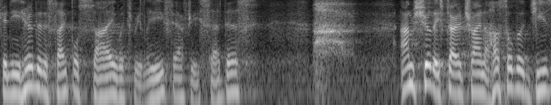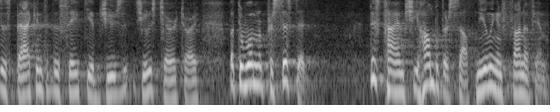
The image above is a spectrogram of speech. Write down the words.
Can you hear the disciples sigh with relief after he said this? I'm sure they started trying to hustle Jesus back into the safety of Jews, Jewish territory, but the woman persisted. This time, she humbled herself, kneeling in front of him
